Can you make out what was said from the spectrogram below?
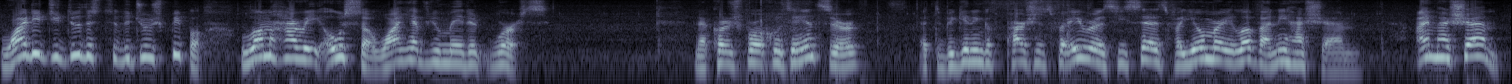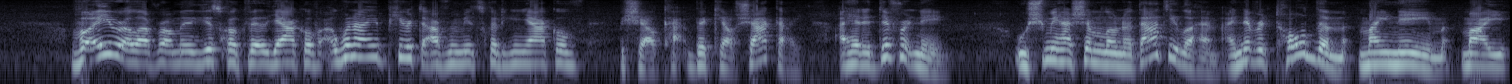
Why did you do this to the Jewish people? Lam Hari Osa, why have you made it worse? And HaKadosh Baruch Hu's answer at the beginning of Parshas Va'era is he says, Vayomer Ilav Ani Hashem. I'm Hashem. Va'era Alav Avram Yitzchak Yaakov. When I appeared to Avram Yitzchak and Yaakov Shakai, I had a different name. Ushmi Hashem Lo Nadati Lahem. I never told them my name, my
